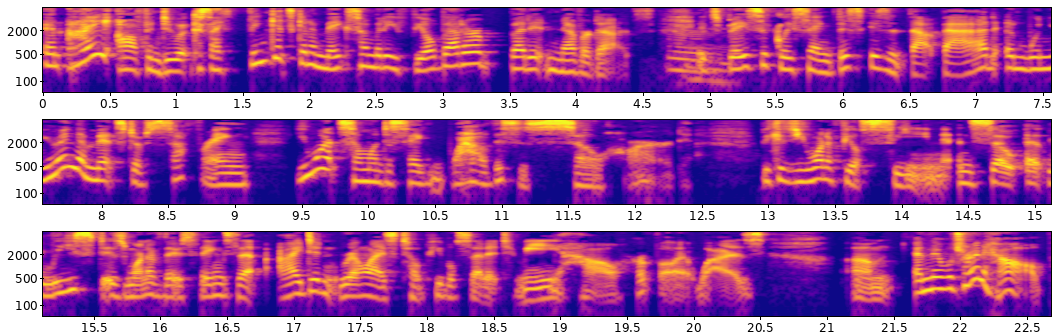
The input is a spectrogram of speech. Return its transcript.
And I often do it because I think it's going to make somebody feel better, but it never does. Mm. It's basically saying this isn't that bad. And when you're in the midst of suffering, you want someone to say, wow, this is so hard because you want to feel seen. And so at least is one of those things that I didn't realize till people said it to me, how hurtful it was. Um, and they were trying to help.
